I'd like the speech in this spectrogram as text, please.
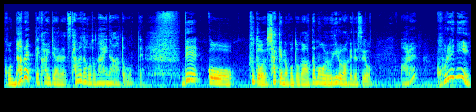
こう鍋って書いてあるやつ食べたことないなと思って。でこうふと鮭のことが頭をよぎるわけですよ。あれ？これに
